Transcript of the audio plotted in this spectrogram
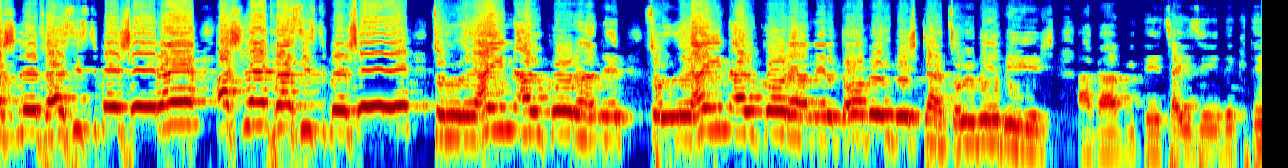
আসলে ফ্যাসিস্ট বেশে রে আসলে ফ্যাসিস্ট বেশে। চললে আইন আল কোরআনের, চললে আইন আল কোরআনের দেশটা চলবে বেশ। আগামীতে চাই যে দেখতে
